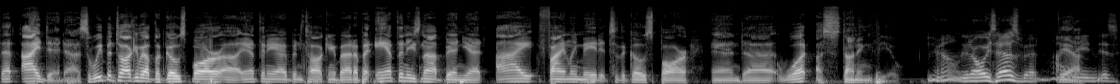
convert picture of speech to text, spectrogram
that I did. Uh, so we've been talking about the Ghost Bar. Uh, Anthony, I have been talking about it, but Anthony's not been yet. I finally made it to the Ghost Bar, and uh, what a stunning view! You know, it always has been. I Yeah. mean, it's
